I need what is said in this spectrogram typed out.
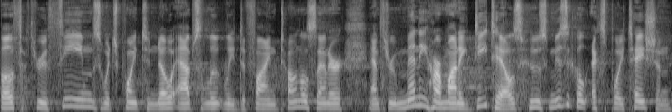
both through themes which point to no absolutely defined tonal center and through many harmonic details whose musical exploitation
